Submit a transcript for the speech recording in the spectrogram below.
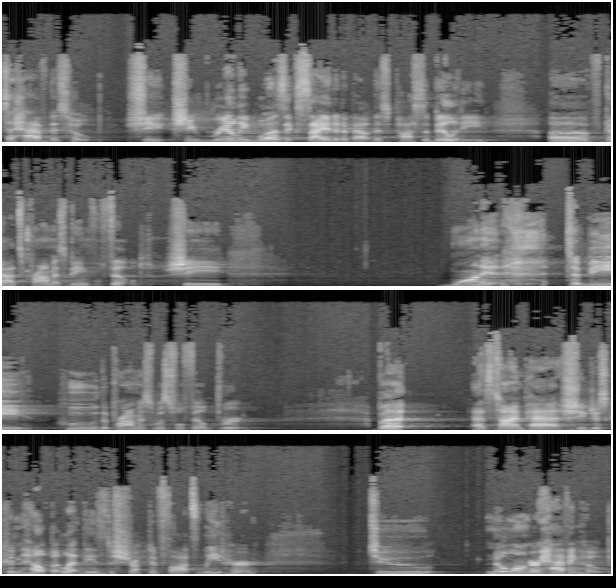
to have this hope. She, she really was excited about this possibility of God's promise being fulfilled. She wanted to be who the promise was fulfilled through. But as time passed, she just couldn't help but let these destructive thoughts lead her to no longer having hope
